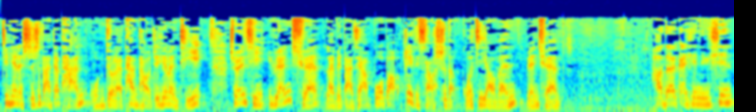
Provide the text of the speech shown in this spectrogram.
今天的时事大家谈，我们就来探讨这些问题。首先，请袁泉来为大家播报这个小时的国际要闻。袁泉，好的，感谢宁鑫。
